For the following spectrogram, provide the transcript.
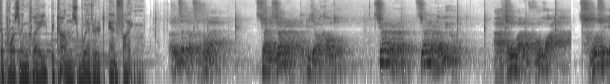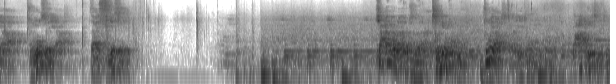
the porcelain clay becomes withered and fine. 儿子这个词中呢，选的选料就比较考究，选料选料要以后啊，经过这风化呀。粗碎呀、中碎呀，再细碎。下一步呢，就是成品方面，主要是一种拉灰成品。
